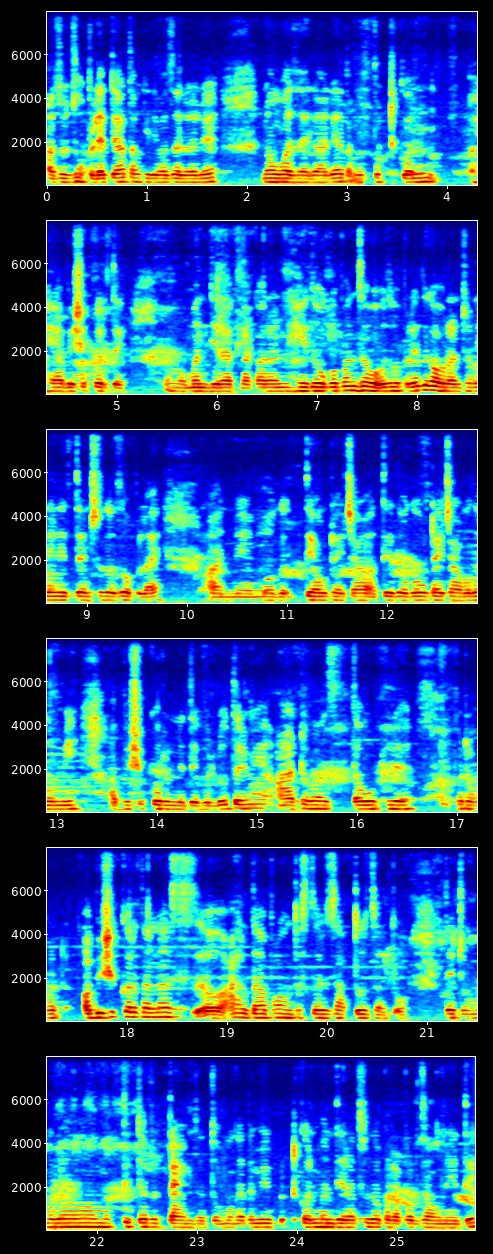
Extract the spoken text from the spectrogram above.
अजून झोपल्या त्या आता किती वाजायला आले? नऊ वाजायला आले. आता मी पटकन हे अभिषेक करते मंदिरातला. कारण हे दोघं पण झो झोपलेत गौरांच्या नित्यांसुद्धा झोपला आहे आणि मग त्या उठायच्या ते दोघं उठायच्या अगोदर मी अभिषेक करून येते बोललो. तरी मी आठ वाजता उठले. फटाफट अभिषेक करतानाच अर्धा पाऊण तास तरी जातोच जातो. त्याच्यामुळं मग तिथं टाईम जातो. मग आता मी पटकन मंदिरातसुद्धा पटापट जाऊन येते.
